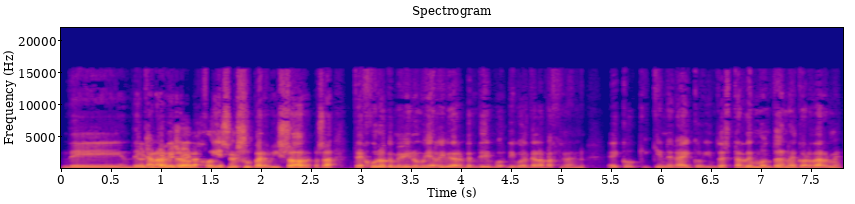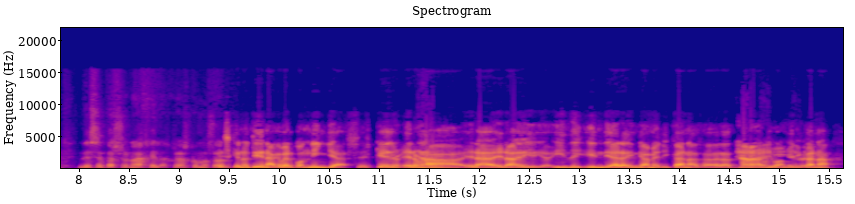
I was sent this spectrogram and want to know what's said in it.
de, de calavera supervisor. debajo y es el supervisor. O sea, te juro que me vino muy arriba y de repente di vuelta a la página. ¿Eco? ¿Quién era Eco? Y entonces tardé un montón en acordarme de ese personaje, las cosas como son. Es que no tiene nada que ver con ninjas. Es que era una. Era, era india, era india americana, o sea, era ¿eh? nativa americana.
